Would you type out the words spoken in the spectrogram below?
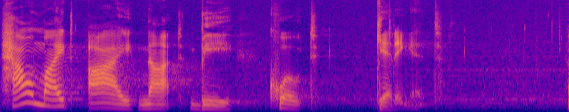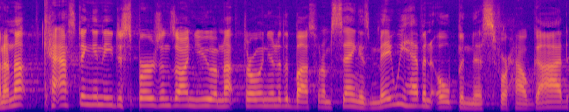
how might I not be, quote, getting it? And I'm not casting any dispersions on you. I'm not throwing you under the bus. What I'm saying is, may we have an openness for how God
